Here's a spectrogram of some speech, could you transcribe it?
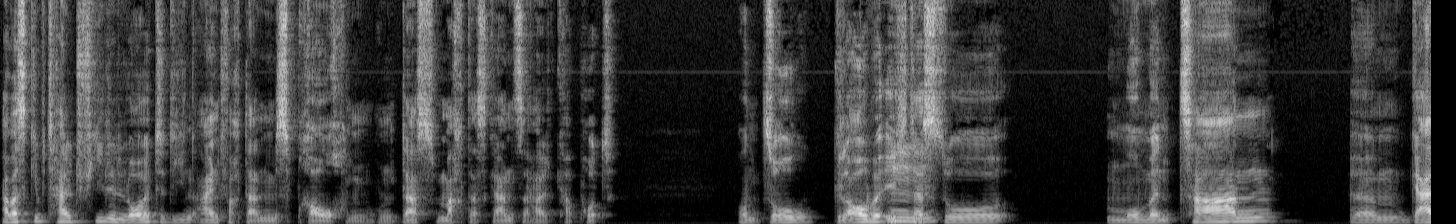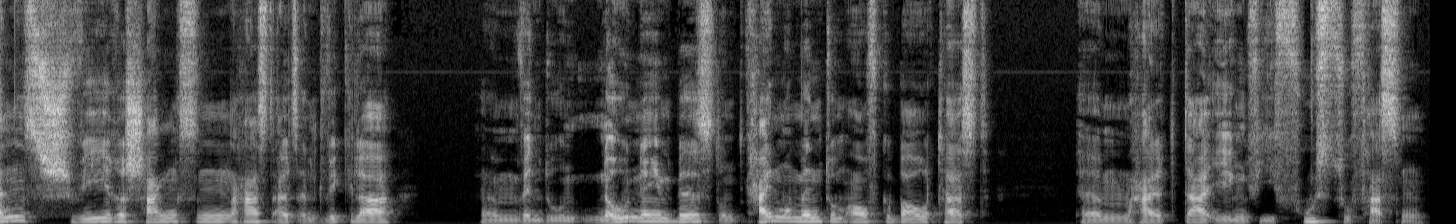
Aber es gibt halt viele Leute, die ihn einfach dann missbrauchen. Und das macht das Ganze halt kaputt. Und so glaube ich, mhm. dass du momentan ähm, ganz schwere Chancen hast als Entwickler, ähm, wenn du No-Name bist und kein Momentum aufgebaut hast, ähm, halt da irgendwie Fuß zu fassen.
